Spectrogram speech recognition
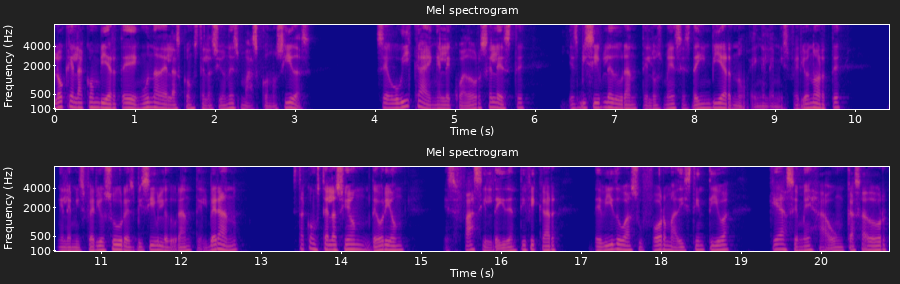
lo que la convierte en una de las constelaciones más conocidas. Se ubica en el ecuador celeste es visible durante los meses de invierno en el hemisferio norte, en el hemisferio sur es visible durante el verano, esta constelación de Orión es fácil de identificar debido a su forma distintiva que asemeja a un cazador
